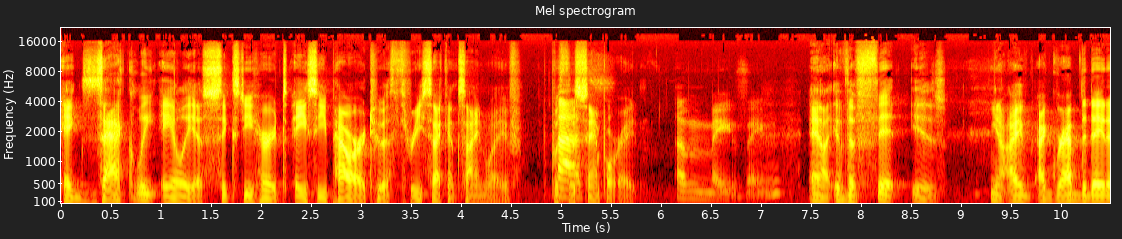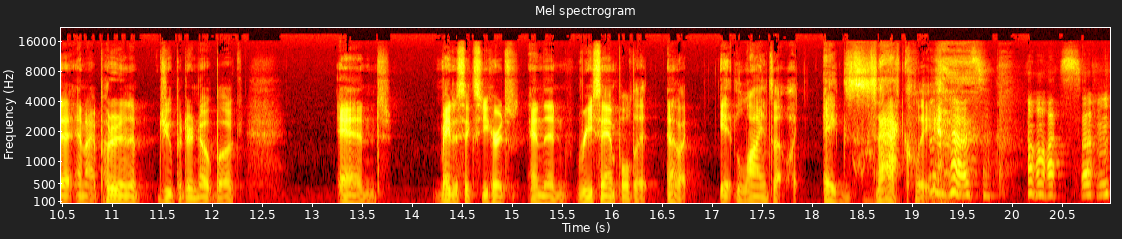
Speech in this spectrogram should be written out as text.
exactly alias 60 hertz AC power to a 3 second sine wave with That's- this sample rate. amazing. And like, the fit is you know, I I grabbed the data and I put it in a Jupyter notebook and made a 60 hertz and then resampled it and I was like it lines up like exactly. That's awesome.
